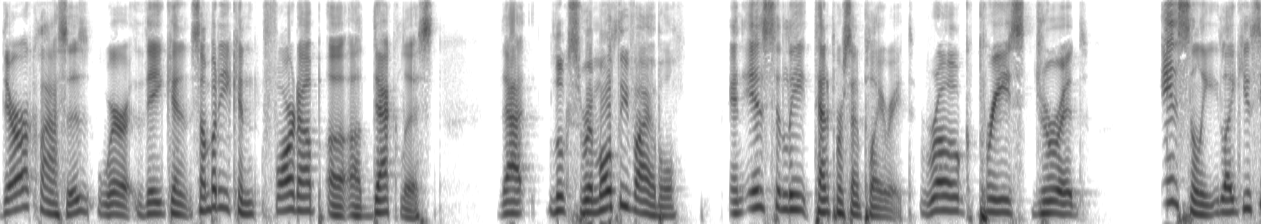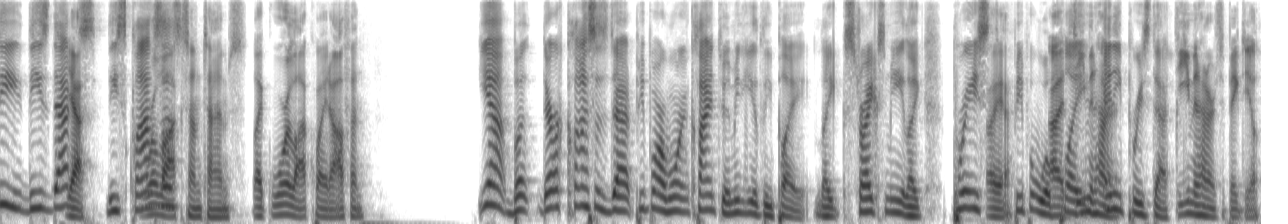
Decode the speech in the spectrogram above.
There are classes where they can somebody can fart up a, a deck list that looks remotely viable and instantly 10% play rate. Rogue, priest, druid, instantly. Like you see these decks, Yeah. these classes. Warlock sometimes, like Warlock quite often. Yeah, but there are classes that people are more inclined to immediately play. Like strikes me like priest. Oh, yeah. People will Uh, play any priest deck. Demon Hunter's a big deal.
